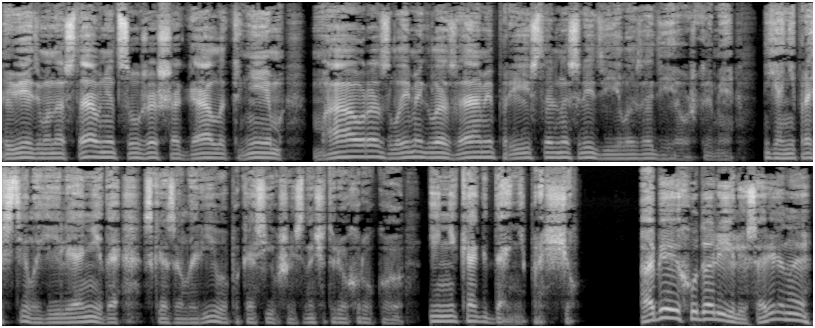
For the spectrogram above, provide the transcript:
Ведьма-наставница уже шагала к ним. Маура злыми глазами пристально следила за девушками. «Я не простила ей Леонида», — сказала Рива, покосившись на четырехрукую, — «и никогда не прощу». Обеих удалили с арены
